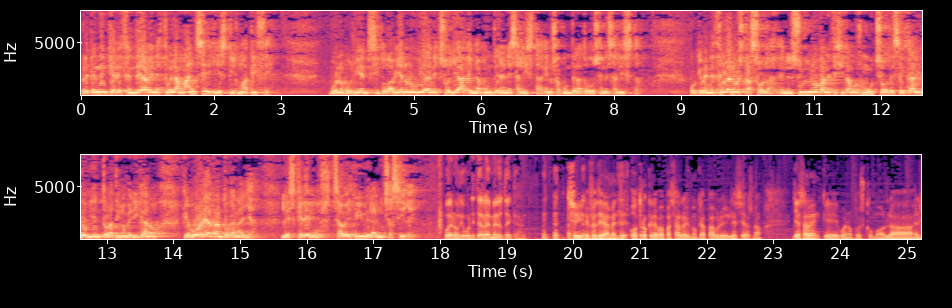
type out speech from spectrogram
Pretenden que defender a Venezuela manche y estigmatice. Bueno, pues bien, si todavía no lo hubieran hecho ya, que me apunten en esa lista, que nos apunten a todos en esa lista porque Venezuela no está sola. En el sur de Europa necesitamos mucho de ese cálido viento latinoamericano que borre a tanto canalla. Les queremos. Chávez vive, la lucha sigue. Bueno, qué bonita la hemeroteca. Sí, efectivamente, otro que le va a pasar lo mismo que a Pablo Iglesias, ¿no? Ya saben que, bueno, pues como la, el,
